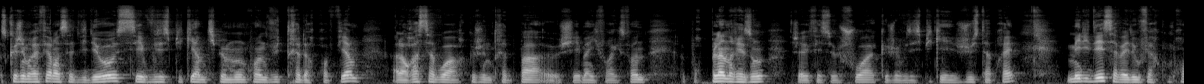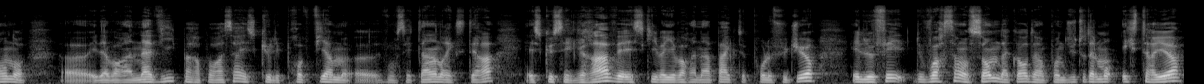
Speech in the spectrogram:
ce que j'aimerais faire dans cette vidéo, c'est vous expliquer un petit peu mon point de vue de trader propre firme. Alors à savoir que je ne trade pas euh, chez MyForexFund euh, pour plein de raisons. J'avais fait ce choix que je vais vous expliquer juste après. Mais l'idée, ça va être de vous faire comprendre euh, et d'avoir un avis par rapport à ça. Est-ce que les propres firmes vont s'éteindre, etc. Est-ce que c'est grave? Est-ce qu'il va y avoir un impact pour le futur? Et le fait de voir ça ensemble, d'accord, d'un point de vue totalement extérieur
